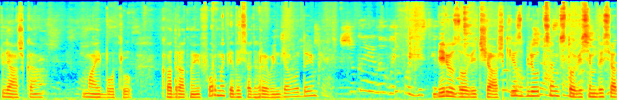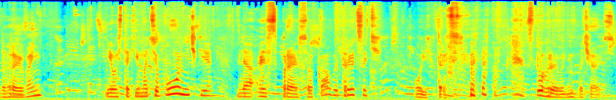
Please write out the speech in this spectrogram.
Пляшка My Bottle квадратної форми 50 гривень для води. Бірюзові чашки з блюдцем 180 гривень. І ось такі мацюпонічки для еспресо кави 30. Ой, 30. 100 гривень, вибачаюсь.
